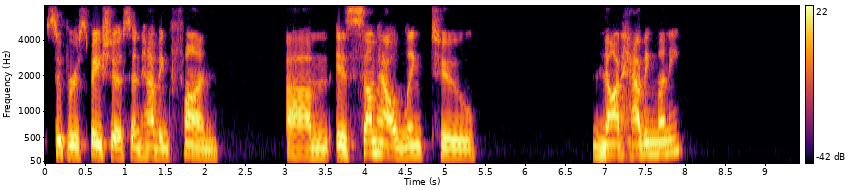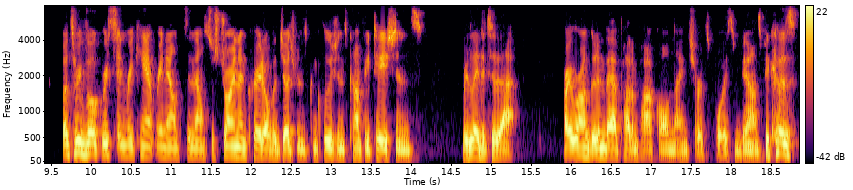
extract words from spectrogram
super spacious and having fun um, is somehow linked to not having money. Let's revoke, rescind, recant, renounce, denounce, destroy, and uncreate all the judgments, conclusions, computations related to that. Right, wrong, good and bad, POD and POC, all nine shorts, boys and beyonds. Because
